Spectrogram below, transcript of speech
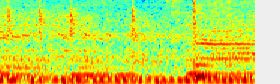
freaking time.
